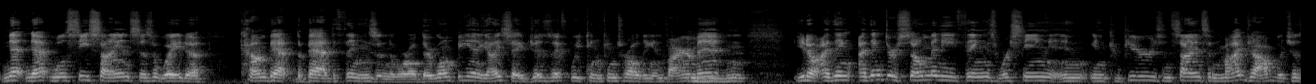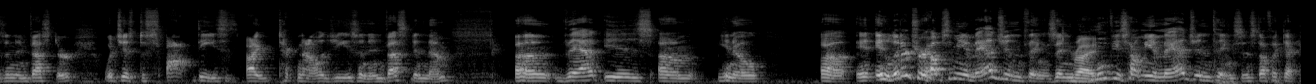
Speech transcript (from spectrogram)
net net we'll see science as a way to combat the bad things in the world there won't be any ice ages if we can control the environment mm-hmm. and you know, I think I think there's so many things we're seeing in, in computers and science and my job, which is an investor, which is to spot these uh, technologies and invest in them. Uh, that is, um, you know, uh, in, in, literature helps me imagine things, and right. movies help me imagine things and stuff like that.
